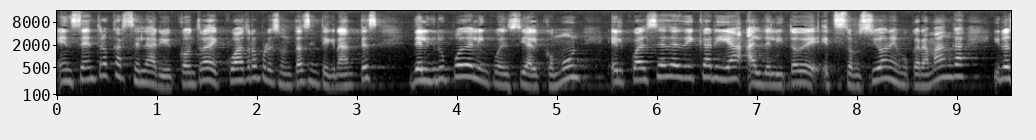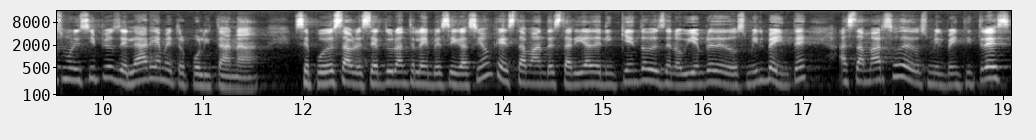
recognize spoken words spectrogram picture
en centro carcelario en contra de cuatro presuntas integrantes del grupo delincuencial común, el cual se dedicaría al delito de extorsión en Bucaramanga y los municipios del área metropolitana. Se pudo establecer durante la investigación que esta banda estaría delinquiendo desde noviembre de 2020 hasta marzo de 2023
